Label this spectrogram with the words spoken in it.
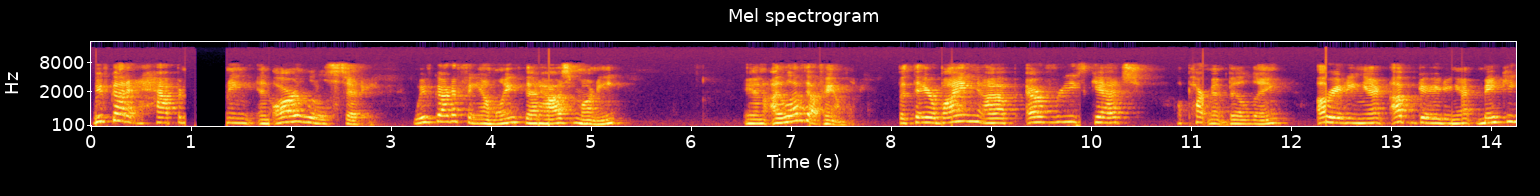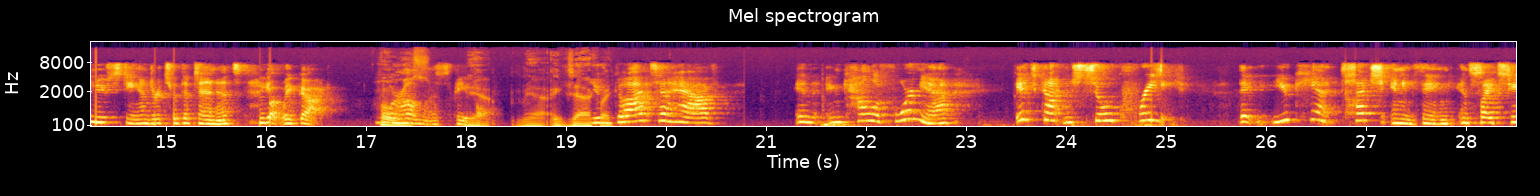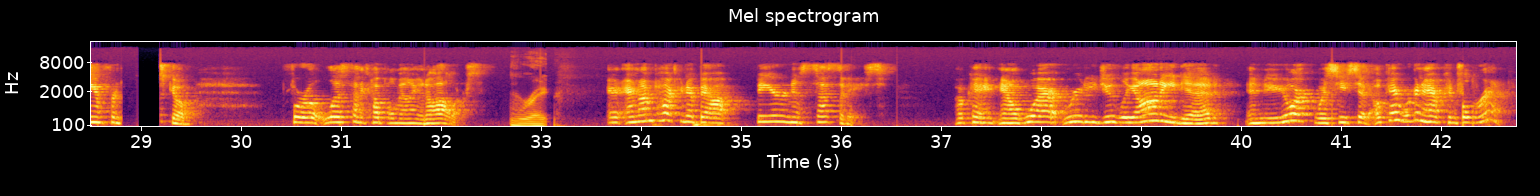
We've got it happening in our little city. We've got a family that has money, and I love that family. But they are buying up every sketch apartment building, upgrading it, updating it, making new standards for the tenants. And what we've got? More homeless people. Yeah. Yeah. Exactly. You've got to have in in California, it's gotten so crazy that you can't touch anything inside San Francisco for less than a couple million dollars. right. And, and I'm talking about bare necessities. Okay, now what Rudy Giuliani did in New York was he said, okay, we're going to have controlled rent.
